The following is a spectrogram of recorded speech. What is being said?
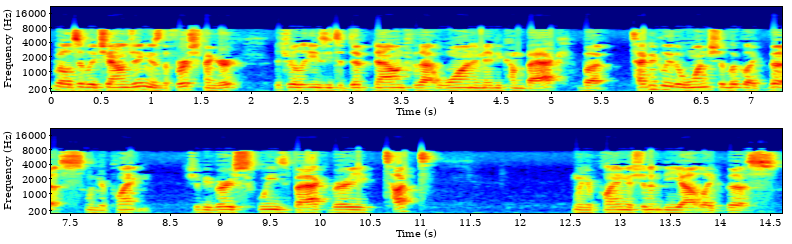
relatively challenging is the first finger. It's really easy to dip down for that one and maybe come back, but technically the one should look like this when you're playing. It should be very squeezed back, very tucked, when you're playing, it shouldn't be out like this.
